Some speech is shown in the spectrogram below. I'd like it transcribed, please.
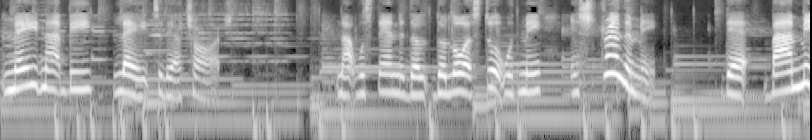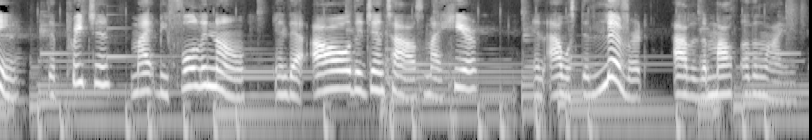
may not be laid to their charge. Notwithstanding, the, the Lord stood with me and strengthened me, that by me the preaching might be fully known, and that all the Gentiles might hear, and I was delivered out of the mouth of the lion.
